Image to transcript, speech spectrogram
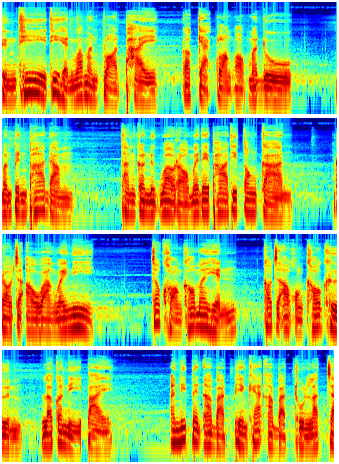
ถึงที่ที่เห็นว่ามันปลอดภัย ก็แกะกล่องออกมาดู มันเป็นผ้าดำ ท่านก็นึกว่าเราไม่ได้ผ้าที่ต้องการ เราจะเอาวางไว้นี่ เจ้าของเขามาเห็น เขาจะเอาของเขาคืนแล้วก็หนีไป อันนี้เป็นอาบัติเพียงแค่อาบัติทุนลัดใจ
